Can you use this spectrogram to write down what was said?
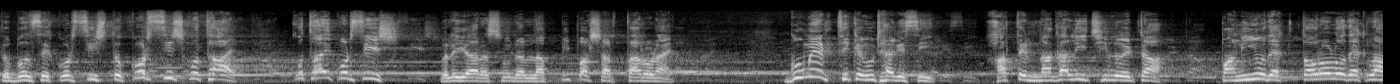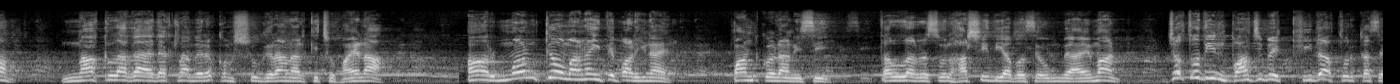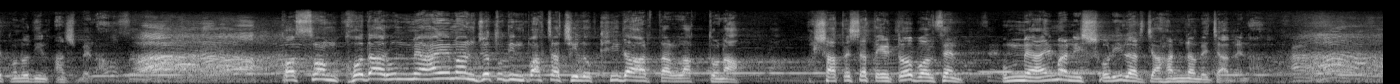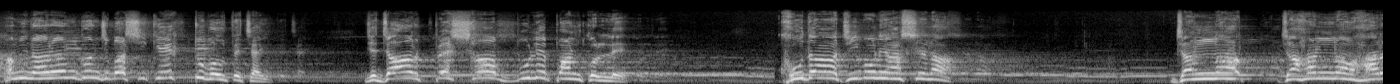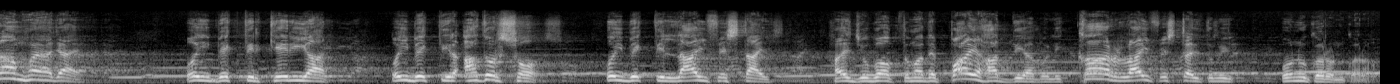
তো বলছে, করছিস তো, করছিস কোথায়? কোথায় করছিস? বলে, ইয়া রসুল আল্লাহ পিপাসার তাড়নায় ঘুমের থেকে উঠে গেছি। হাতের নাগালি ছিল এটা। পানিও দেখ, তরলও দেখলাম। নাক লাগায় দেখলাম এরকম সুগ্রান আর কিছু হয় না। আর মনকেও মানাইতে পারি নাই। পান করে নিছি তাল্লা রসুল হাসি দিয়া বসে উম্মে আয়মান যতদিন বাঁচবে খিদা তোর কাছে কোনোদিন আসবে না। কসম খোদার উম্মে আয়মান যতদিন বাচ্চা ছিল খিদা আর তার লাগতো না। সাথে সাথে এটাও বলছেন উম্মে আয়মানের শরীর আর জাহান্নামে যাবে না। আমি নারায়ণগঞ্জবাসীকে একটু বলতে চাই যে যার পেশাব বুলে পান করলে ক্ষুদা জীবনে আসে না। জান্নাত, জাহান্নাম হারাম হয়ে যায়। ওই ব্যক্তির কেরিয়ার, ওই ব্যক্তির আদর্শ, ওই ব্যক্তির লাইফ স্টাইল হয় যুবক, তোমাদের পায়ে হাত দিয়া বলি, কার লাইফ স্টাইল তুমি অনুকরণ করো?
